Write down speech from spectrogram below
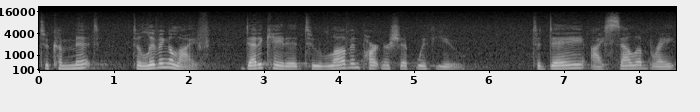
to commit to living a life dedicated to love and partnership with you. Today I celebrate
